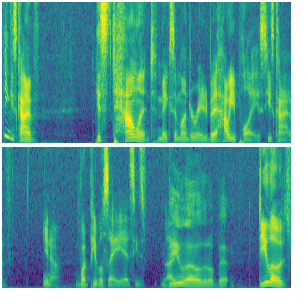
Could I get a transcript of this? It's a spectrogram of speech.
think he's kind of his talent makes him underrated, but how he plays, he's kind of you know what people say he is. He's uh, D'Lo a little bit. D'Lo's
